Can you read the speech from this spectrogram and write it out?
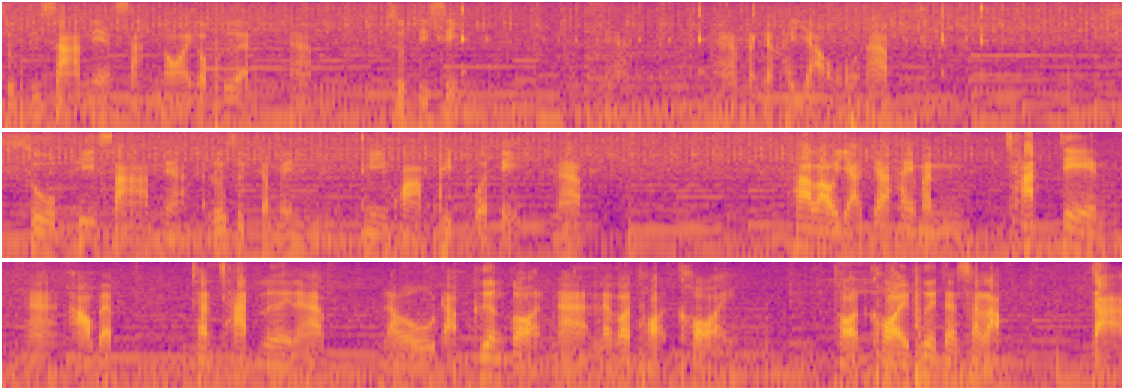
สูบที่3เนี่ยสั่นน้อยกว่าเพื่อนนะครับสูบที่4เนี่ยนะมันจะเขย่านะครับ สูบที่ 3 เนี่ย รู้สึกจะเป็นมีความผิดปกตินะครับ ถ้าเราอยากจะให้มันชัดเจนนะเอาแบบชัดๆเลยนะครับ เราดับเครื่องก่อนนะแล้วก็ถอดคอย ถอดคอยเพื่อจะสลับจาก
